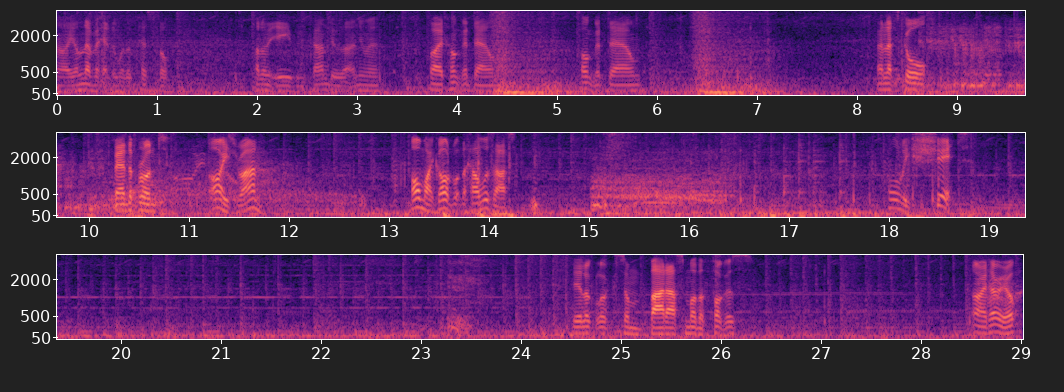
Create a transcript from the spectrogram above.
No, you'll never hit them with a pistol. I don't think you even can do that anyway. Right, hunker down. Hunker down. And let's go. Bear the brunt. Oh, he's ran. Oh my god, what the hell was that? Holy shit. they look like some badass motherfuckers. Alright, hurry up.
